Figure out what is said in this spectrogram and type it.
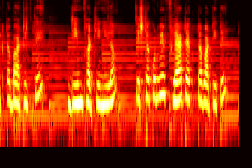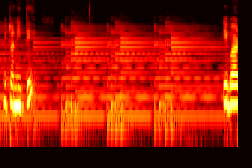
একটা বাটিতে ডিম ফাটিয়ে নিলাম। চেষ্টা করবে ফ্ল্যাট একটা বাটিতে এটা নিতে। এবার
